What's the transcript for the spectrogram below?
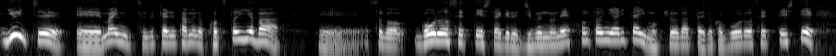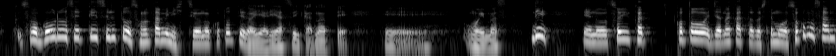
唯一、えー、毎日続けるためのコツといえば、えー、そのゴールを設定してあげる自分のね本当にやりたい目標だったりとかゴールを設定してそのゴールを設定するとそのために必要なことっていうのはやりやすいかなって、えー、思いますで、えー、のそういうかことじゃなかったとしても、そこも参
